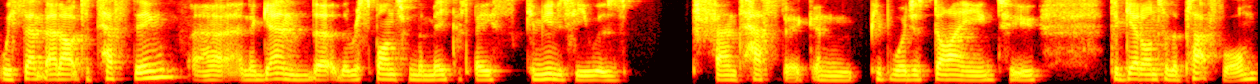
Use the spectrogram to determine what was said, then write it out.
we sent that out to testing. Uh, and again, the, the response from the makerspace community was fantastic, and people were just dying to to get onto the platform.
